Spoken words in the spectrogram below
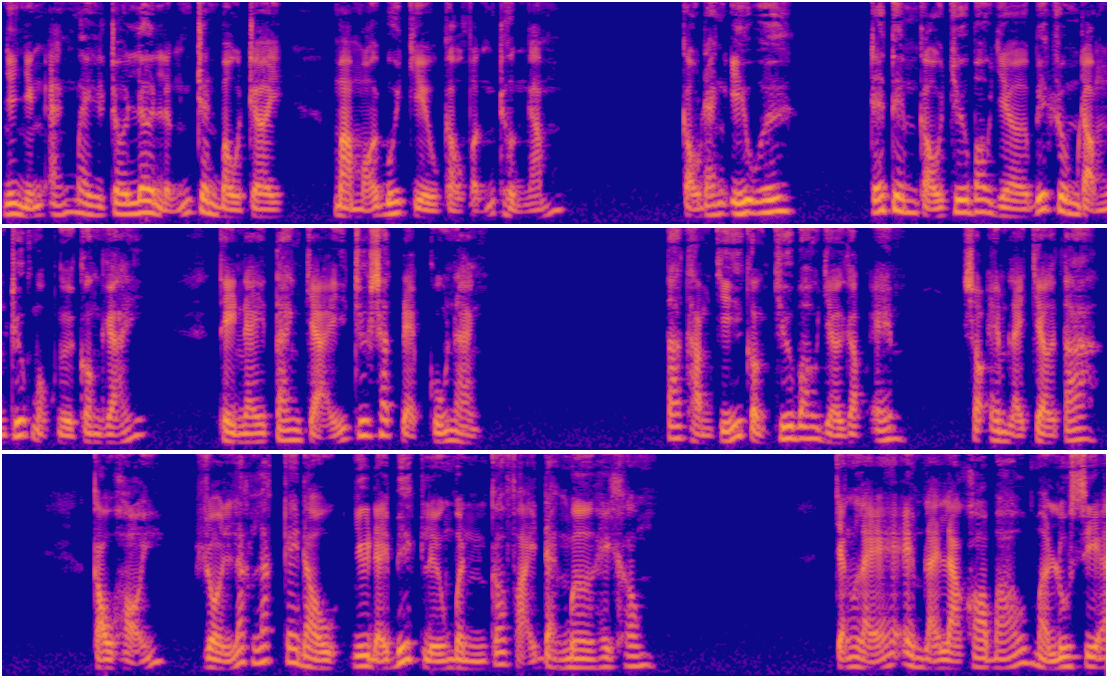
như những áng mây trôi lơ lửng trên bầu trời mà mỗi buổi chiều cậu vẫn thường ngắm. Cậu đang yêu ư? Trái tim cậu chưa bao giờ biết rung động trước một người con gái, thì nay tan chảy trước sắc đẹp của nàng. Ta thậm chí còn chưa bao giờ gặp em, sao em lại chờ ta? Cậu hỏi, rồi lắc lắc cái đầu như để biết liệu mình có phải đang mơ hay không. Chẳng lẽ em lại là kho báu mà Lucia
